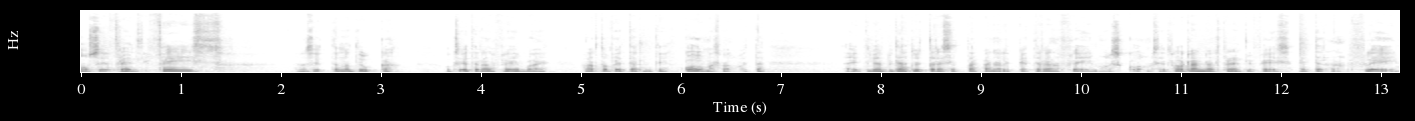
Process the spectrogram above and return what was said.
nousee Friendly Face. Ja sitten on tiukka, onko se Eternal Flame vai Heart of Eternity kolmas. Mä luulen, että äiti vielä pitää tyttärensä takana, eli Eternal Flame olisi kolmas. Roadrunner, Friendly Face, Eternal Flame.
